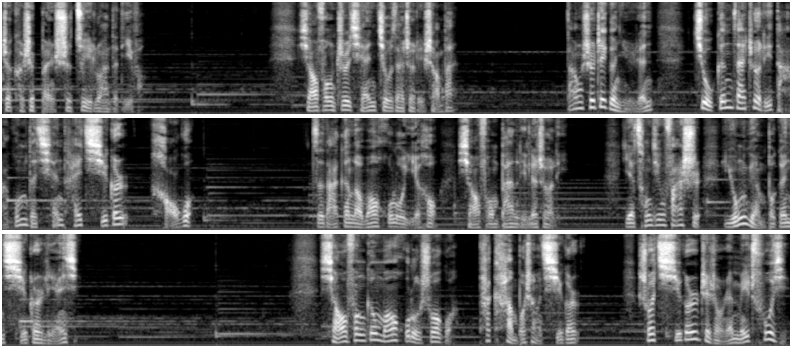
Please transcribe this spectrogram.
这可是本市最乱的地方。小峰之前就在这里上班，当时这个女人就跟在这里打工的前台齐根好过。自打跟了王葫芦以后，小峰搬离了这里，也曾经发誓永远不跟齐根联系。小凤跟王葫芦说过，她看不上齐根，说齐根这种人没出息，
